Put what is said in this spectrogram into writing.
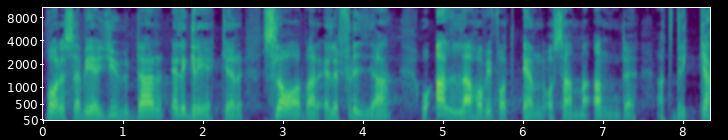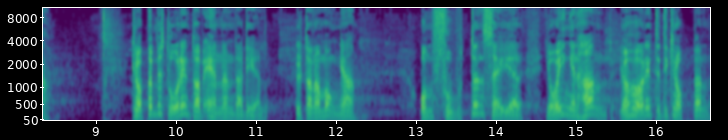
vare sig vi är judar eller greker, slavar eller fria. Och alla har vi fått en och samma ande att dricka. Kroppen består inte av en enda del, utan av många. Om foten säger jag har ingen hand, jag hör inte till kroppen,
